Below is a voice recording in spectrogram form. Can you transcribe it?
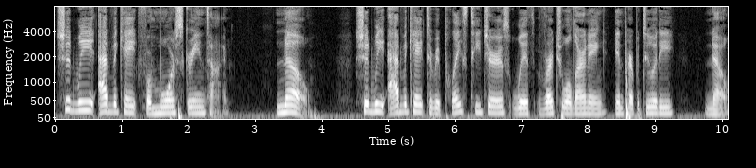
Should we advocate for more screen time? No. Should we advocate to replace teachers with virtual learning in perpetuity? No.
